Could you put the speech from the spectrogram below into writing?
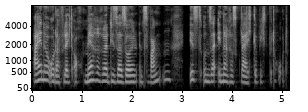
eine oder vielleicht auch mehrere dieser Säulen ins Wanken, ist unser inneres Gleichgewicht bedroht.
